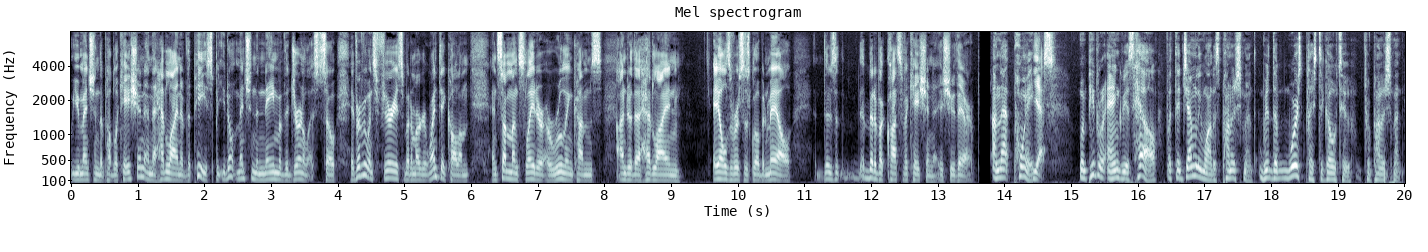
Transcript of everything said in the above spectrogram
You mentioned the publication and the headline of the piece, but you don't mention the name of the journalist. So if everyone's furious about a Margaret Wente column, and some months later a ruling comes under the headline Ailes versus Globe and Mail, there's a, a bit of a classification issue there. On that point, Yes. when people are angry as hell, what they generally want is punishment. We're the worst place to go to for punishment.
